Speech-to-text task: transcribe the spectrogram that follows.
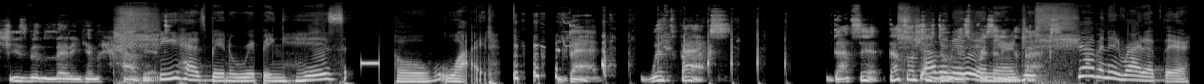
She's been letting him have it she has been ripping his hole wide. bad with facts. That's it. That's all she's doing is in presenting there, the just facts. shoving it right up there.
